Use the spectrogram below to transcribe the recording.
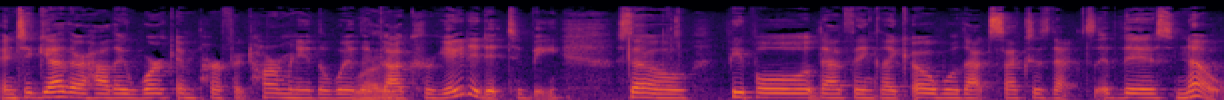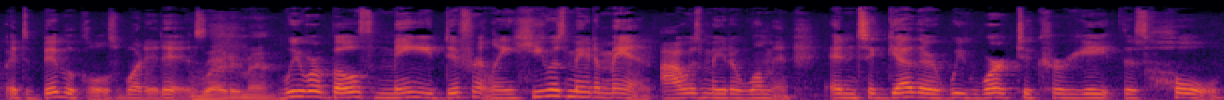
And together, how they work in perfect harmony the way that right. God created it to be. So, people that think, like, oh, well, that's sexist, that's this. No, it's biblical, is what it is. Right, amen. We were both made differently. He was made a man, I was made a woman. And together, we work to create this whole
